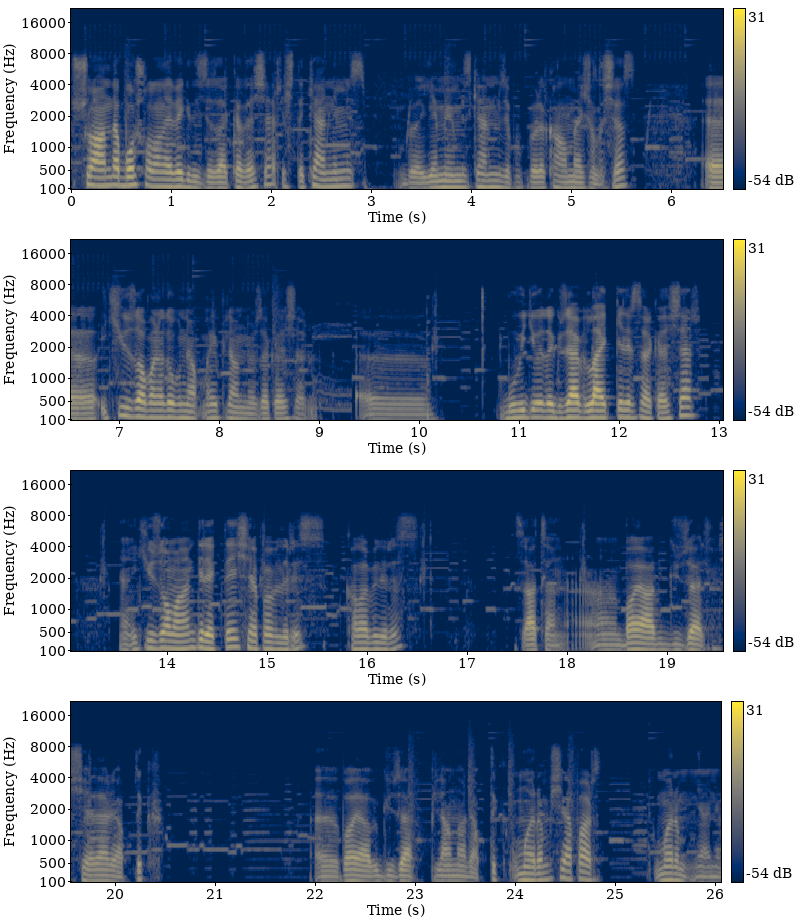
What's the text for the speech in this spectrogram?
şu anda boş olan eve gideceğiz arkadaşlar. İşte kendimiz böyle yemeğimizi kendimiz yapıp böyle kalmaya çalışacağız. Ee, 200 abonede bunu yapmayı planlıyoruz arkadaşlar. Ee, bu videoda güzel bir like gelirse arkadaşlar yani 200 olmadan direkt de şey yapabiliriz. Kalabiliriz. Zaten e, bayağı bir güzel şeyler yaptık. Ee, bayağı bir güzel planlar yaptık. Umarım şey yapar. Umarım yani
